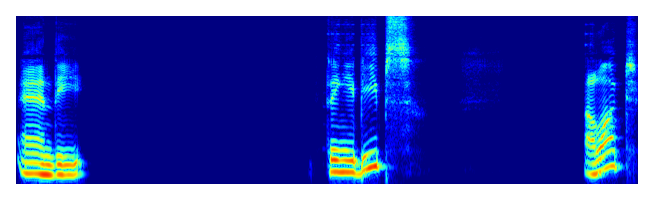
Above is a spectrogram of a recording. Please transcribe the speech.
And the thingy beeps a lot.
